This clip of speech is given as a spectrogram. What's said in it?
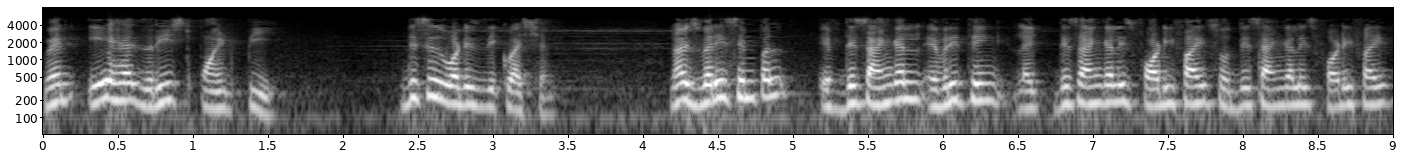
when A has reached point P. This is what is the question. Now it's very simple if this angle everything like this angle is 45 so this angle is 45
